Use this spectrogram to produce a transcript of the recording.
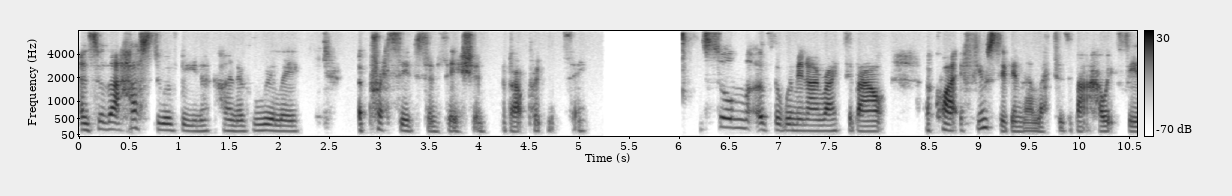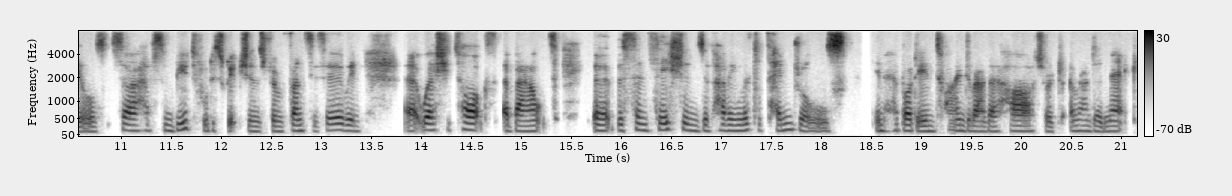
and so that has to have been a kind of really oppressive sensation about pregnancy. Some of the women I write about are quite effusive in their letters about how it feels. So I have some beautiful descriptions from Frances Irwin, uh, where she talks about uh, the sensations of having little tendrils in her body entwined around her heart or around her neck.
